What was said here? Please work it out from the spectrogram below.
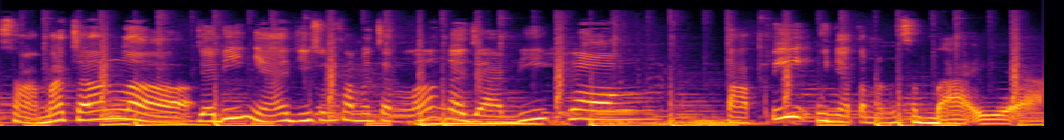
sama Chanle. Jadinya Jisung sama Chanle nggak jadi Hyung tapi punya teman sebaya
